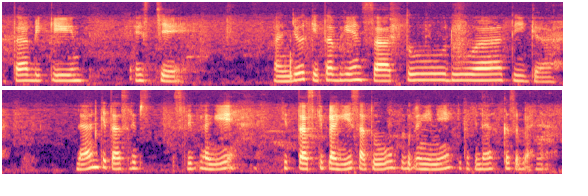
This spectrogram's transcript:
Kita bikin SC lanjut kita bikin satu dua tiga. Dan kita slip slip lagi. Kita skip lagi satu loop yang ini. Kita pindah ke sebelahnya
